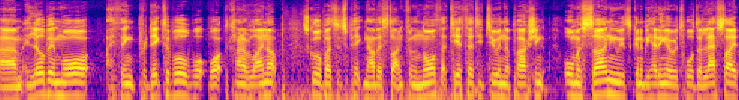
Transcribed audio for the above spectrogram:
um, a little bit more I think predictable what what kind of lineup School Buzzards pick. Now they're starting from the north at tier 32 in the Pershing. Almost certainly it's going to be heading over towards the left side.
